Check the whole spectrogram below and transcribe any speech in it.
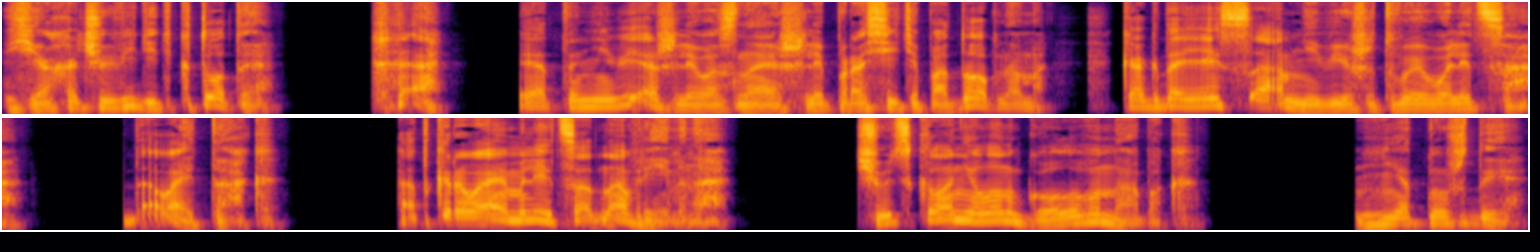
Я хочу видеть, кто ты». «Ха! Это невежливо, знаешь ли, просить о подобном, когда я и сам не вижу твоего лица. Давай так. Открываем лица одновременно». Чуть склонил он голову на бок. «Нет нужды.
